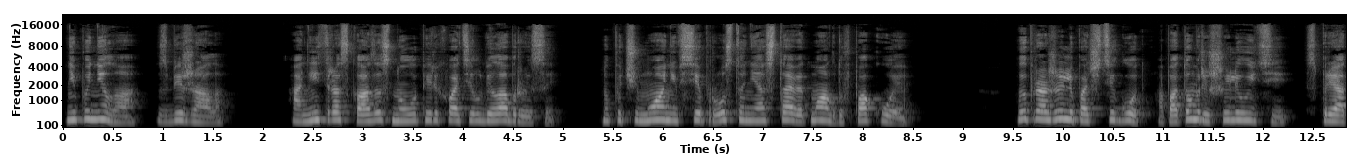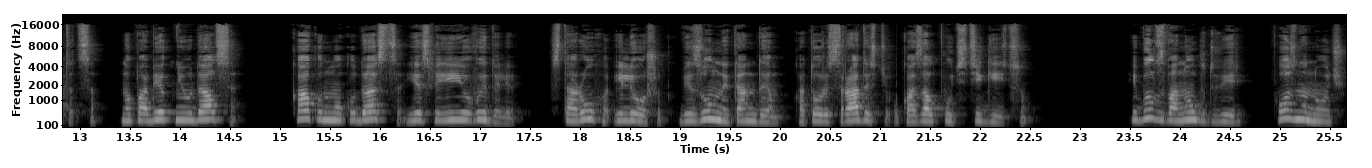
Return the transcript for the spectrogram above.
Не поняла, сбежала, а нить рассказа снова перехватил Белобрысый. Но почему они все просто не оставят Магду в покое? Вы прожили почти год, а потом решили уйти, спрятаться. Но побег не удался. Как он мог удастся, если ее выдали? Старуха и Лешек, безумный тандем, который с радостью указал путь стигийцу. И был звонок в дверь, поздно ночью,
